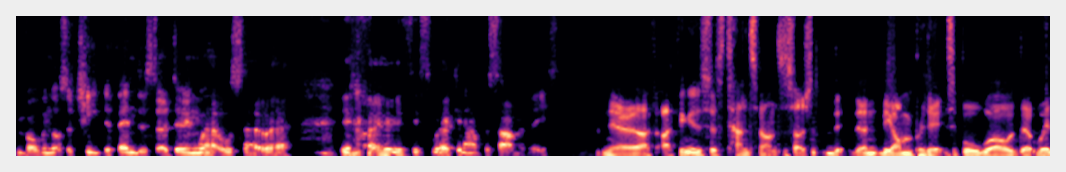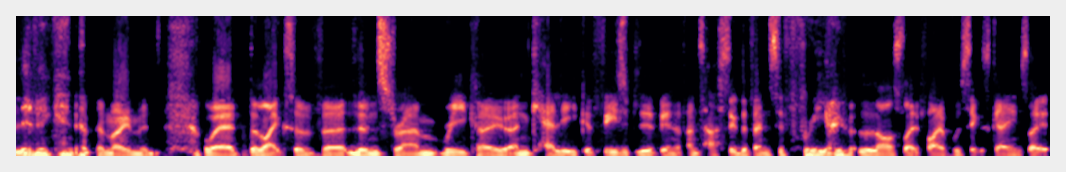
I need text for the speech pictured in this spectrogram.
involving lots of cheap defenders that are doing well. So uh, you know, it's, it's working out for some at least. Yeah, I, I, think it's just tantamount to such the, the, unpredictable world that we're living in at the moment, where the likes of uh, Lundstram, Rico, and Kelly could feasibly have been a fantastic defensive free over the last like five or six games. Like,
